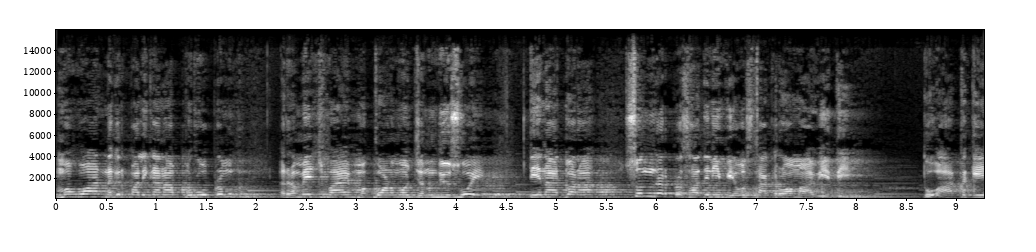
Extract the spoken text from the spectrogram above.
મહુવા નગરપાલિકાના પૂર્વ પ્રમુખ રમેશભાઈ મકવાણનો જન્મદિવસ હોય તેના દ્વારા સુંદર પ્રસાદીની વ્યવસ્થા કરવામાં આવી હતી. તો આ તકે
